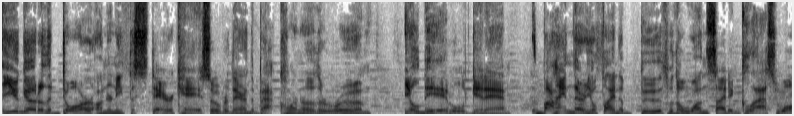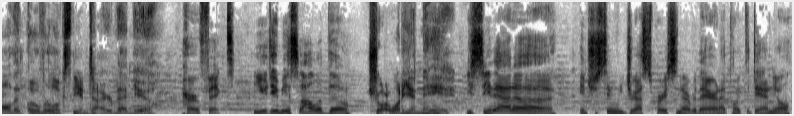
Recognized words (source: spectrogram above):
You go to the door underneath the staircase over there in the back corner of the room. You'll be able to get in. Behind there, you'll find a booth with a one sided glass wall that overlooks the entire venue. Perfect. Can you do me a solid though? Sure, what do you need? You see that uh interestingly dressed person over there, and I point to Daniel.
